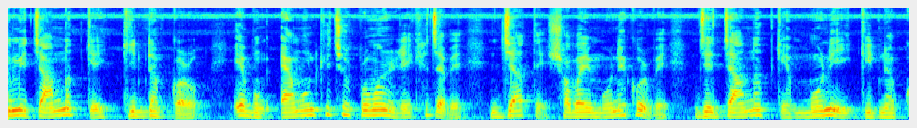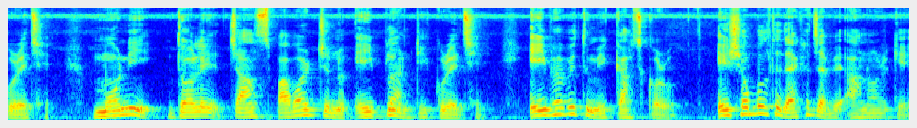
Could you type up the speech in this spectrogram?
তুমি জান্নাতকে কিডন্যাপ করো এবং এমন কিছু প্রমাণ রেখে যাবে যাতে সবাই মনে করবে যে জান্নাতকে মনি কিডন্যাপ করেছে। মনি দলে চান্স পাওয়ার জন্য এই প্ল্যানটি করেছে। এইভাবে তুমি কাজ করো। এইসব বলতে দেখা যাবে আনোয়ারকে।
